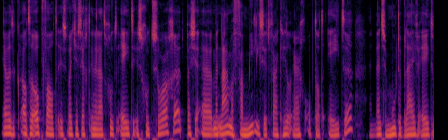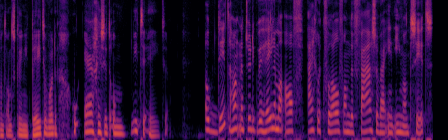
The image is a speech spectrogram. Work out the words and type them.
Ja, wat ik altijd opvalt is wat je zegt, inderdaad, goed eten is goed zorgen. Uh, met name familie zit vaak heel erg op dat eten. En mensen moeten blijven eten, want anders kun je niet beter worden. Hoe erg is het om niet te eten? Ook dit hangt natuurlijk weer helemaal af, eigenlijk vooral van de fase waarin iemand zit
